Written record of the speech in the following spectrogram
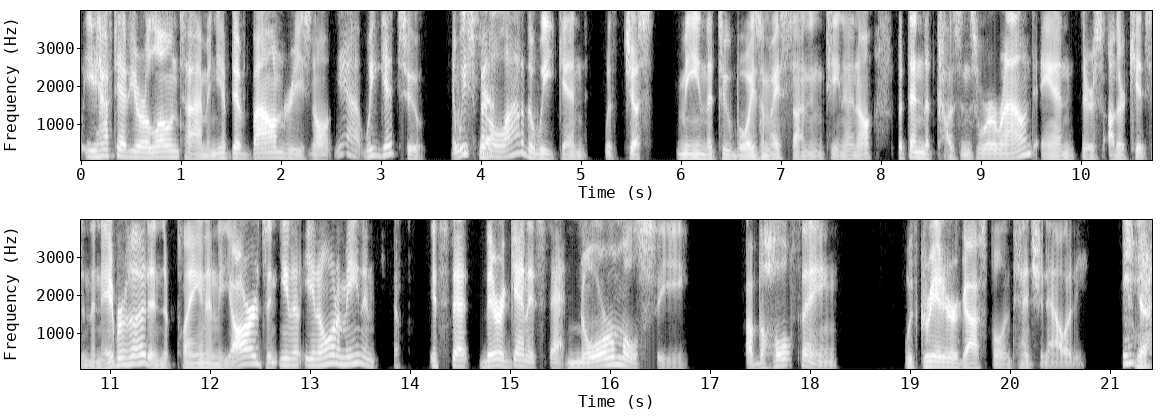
you have to have your alone time and you have to have boundaries and all. Yeah, we get to. And we spent Yeah. a lot of the weekend with just me and the two boys and my son and Tina and all. But then the cousins were around and there's other kids in the neighborhood and they're playing in the yards and you know, you know what I mean? And it's that there again, it's that normalcy of the whole thing with greater gospel intentionality. Yeah.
